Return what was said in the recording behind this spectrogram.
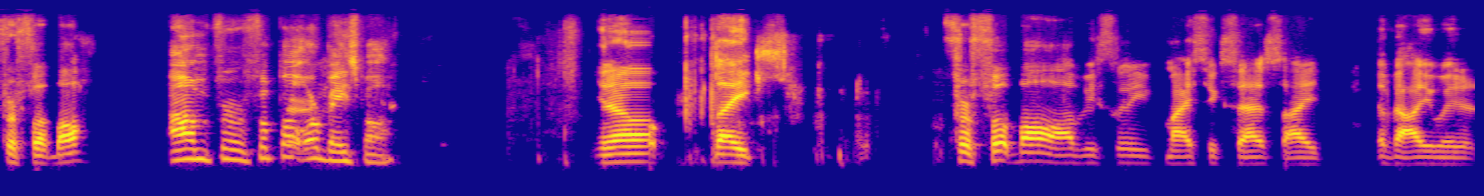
for football, Um, for football or baseball? you know, like for football, obviously my success, I evaluate it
